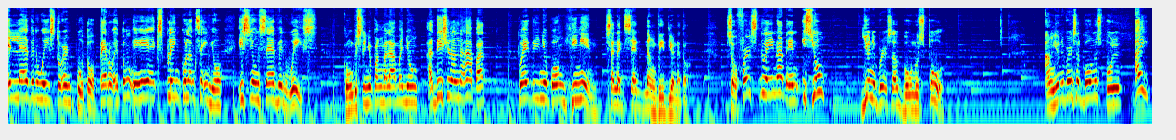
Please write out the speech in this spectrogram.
11 ways to earn po to. Pero itong i-explain ko lang sa inyo is yung 7 ways. Kung gusto nyo pang malaman yung additional na apat, pwede nyo pong hingin sa nag-send ng video na to. So, first way natin is yung Universal Bonus Pool. Ang Universal Bonus Pool ay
